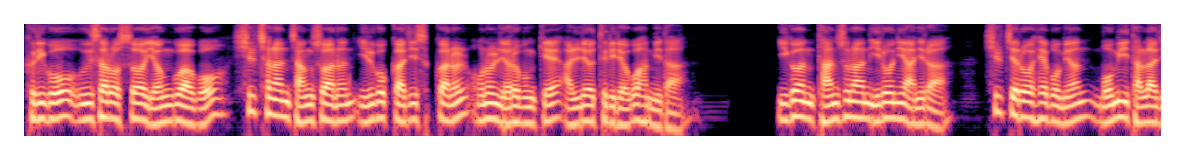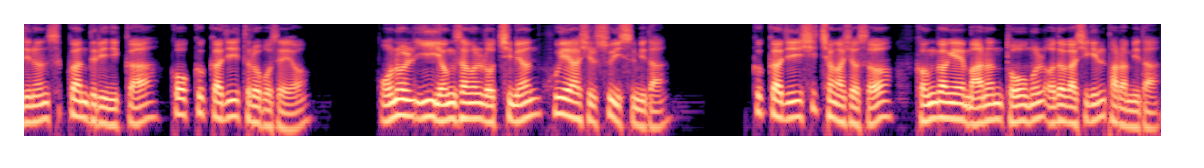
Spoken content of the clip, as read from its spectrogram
그리고 의사로서 연구하고 실천한 장수하는 7가지 습관을 오늘 여러분께 알려드리려고 합니다. 이건 단순한 이론이 아니라 실제로 해보면 몸이 달라지는 습관들이니까 꼭 끝까지 들어보세요. 오늘 이 영상을 놓치면 후회하실 수 있습니다. 끝까지 시청하셔서 건강에 많은 도움을 얻어가시길 바랍니다.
